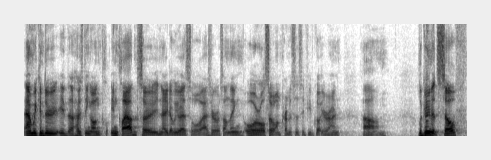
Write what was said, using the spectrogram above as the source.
and we can do either hosting on in cloud, so in AWS or Azure or something, or also on premises if you've got your own. Um, Lagoon itself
